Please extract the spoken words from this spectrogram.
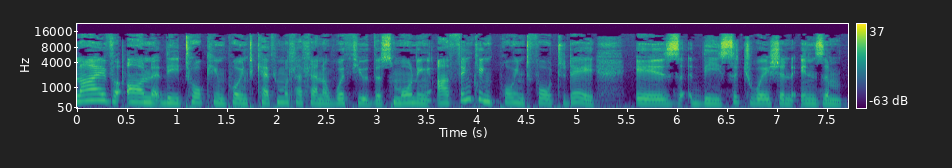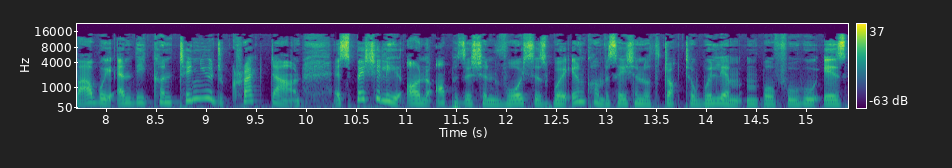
live on the Talking Point. Kathy Mutlatlana with you this morning. Our thinking point for today is the situation in Zimbabwe and the continued crackdown, especially on opposition voices. We're in conversation with Dr. William Mpofu, who is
